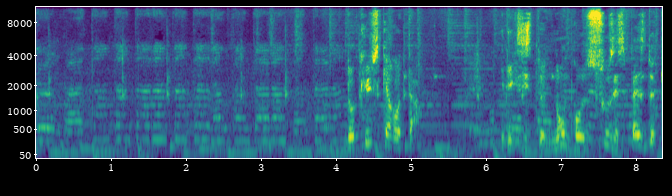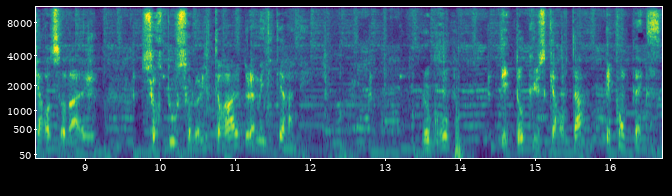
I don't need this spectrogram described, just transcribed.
cœur bat tin, tin, tin, Docus carota. Il existe de nombreuses sous-espèces de carottes sauvages, surtout sur le littoral de la Méditerranée. Le groupe des Docus carota est complexe.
